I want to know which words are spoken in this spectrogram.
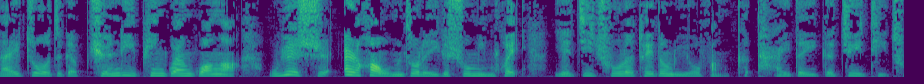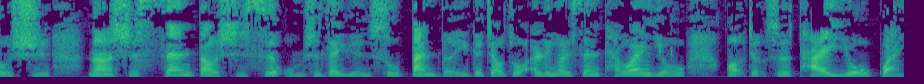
来做这个全力拼观光啊！五月十二号，我们做了一个说明会，也寄出了推动旅游访客台的一个具体措施。那十三到十四，我们是在元素办的一个叫做“二零二三台湾游”，哦，就是台游馆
